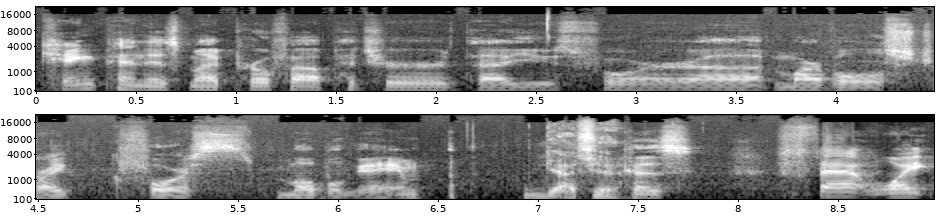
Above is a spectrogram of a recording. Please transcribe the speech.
Kingpin is my profile picture that I use for uh, Marvel Strike Force mobile game. Gotcha. Because fat white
